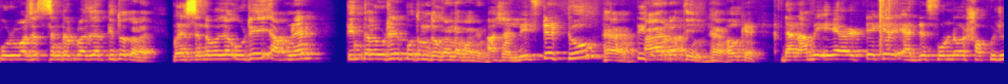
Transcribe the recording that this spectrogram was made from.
পূর্ব পাশে সেন্ট্রাল প্লাজার তৃতীয়তলায়। মানে সেন্ট্রাল প্লাজা উঠেই আপনার তিনতলা উঠেই প্রথম দোকানটা পাবেন। আচ্ছা লিফটের টু হ্যাঁ পায়াটা তিন হ্যাঁ। ওকে ডান আমি এয়ারটেক এর অ্যাড্রেস ফোন নাম্বার সবকিছু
